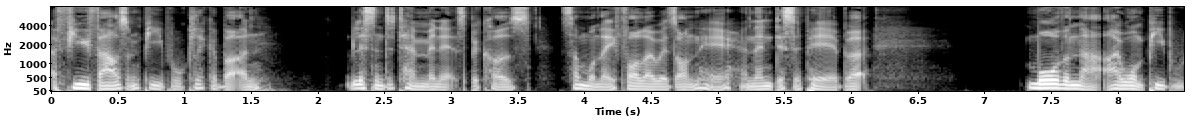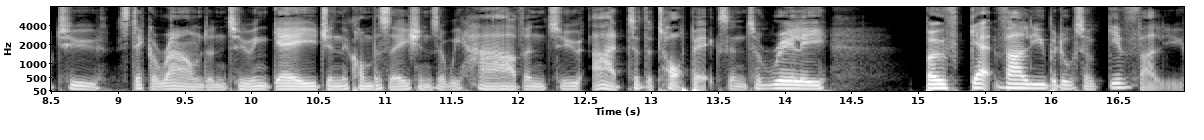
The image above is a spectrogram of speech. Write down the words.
a few thousand people click a button, listen to 10 minutes because someone they follow is on here and then disappear. But more than that, I want people to stick around and to engage in the conversations that we have and to add to the topics and to really both get value but also give value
